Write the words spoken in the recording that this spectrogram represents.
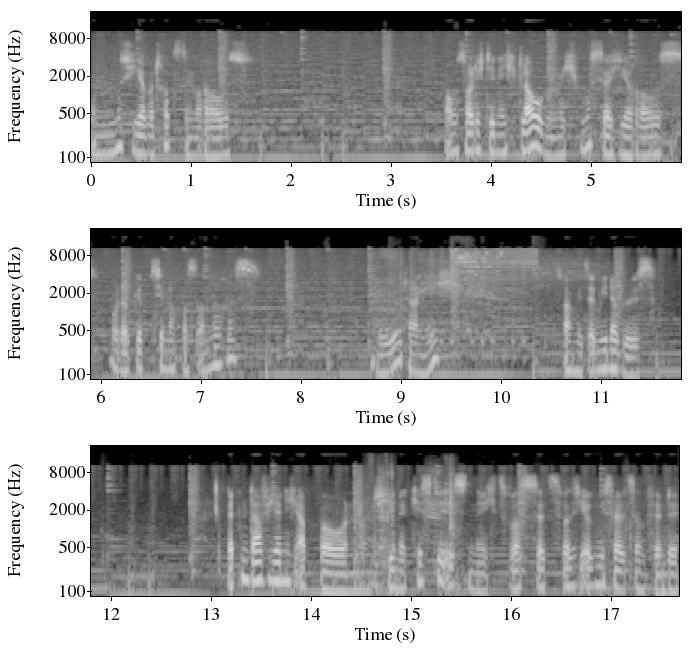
Dann muss ich aber trotzdem raus. Warum sollte ich dir nicht glauben? Ich muss ja hier raus. Oder gibt es hier noch was anderes? Nö, da nicht. Das war mir jetzt irgendwie nervös. Betten darf ich ja nicht abbauen. Und hier in der Kiste ist nichts, was jetzt, was ich irgendwie seltsam finde.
